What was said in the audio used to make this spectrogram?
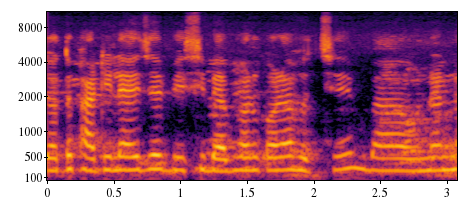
যত ফার্টিলাইজার বেশি ব্যবহার করা হচ্ছে বা অন্যান্য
